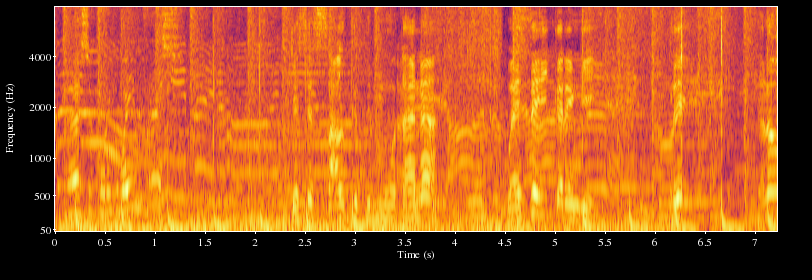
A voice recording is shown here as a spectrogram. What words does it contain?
कैसे करोगे भाई इम्प्रेस जैसे साउथ की फ़िल्म होता है ना वैसे ही करेंगे। अरे चलो।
